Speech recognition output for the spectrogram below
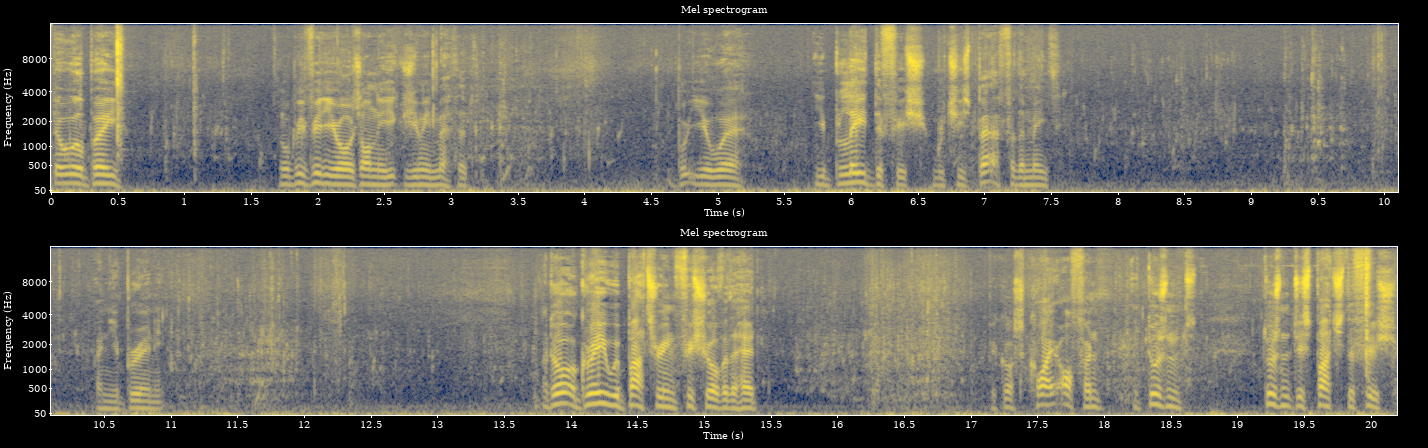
there will be there will be videos on the exhuming method. But you uh, you bleed the fish, which is better for the meat, and you brain it. I don't agree with battering fish over the head because quite often it doesn't doesn't dispatch the fish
